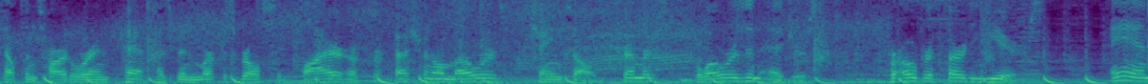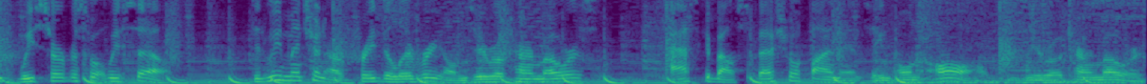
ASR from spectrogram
Kelton's Hardware and Pet has been Murfreesboro's supplier of professional mowers, chainsaws, trimmers, blowers, and edgers for over 30 years. And we service what we sell. Did we mention our free delivery on zero turn mowers? Ask about special financing on all zero turn mowers.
